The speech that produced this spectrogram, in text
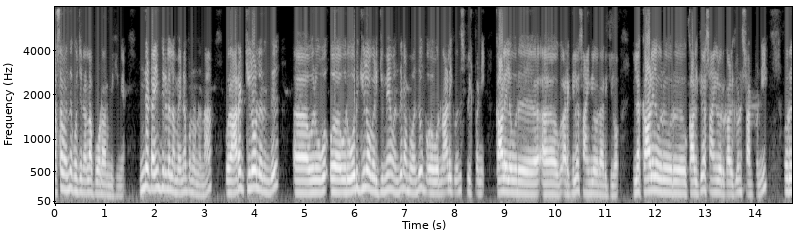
அசை வந்து கொஞ்சம் நல்லா போட ஆரம்பிக்குங்க. இந்த டைம் பீரியடில் நம்ம என்ன பண்ணணும்னா ஒரு அரை கிலோலேருந்து ஒரு ஒரு ஒரு கிலோ வரைக்குமே வந்து நம்ம வந்து ஒரு நாளைக்கு வந்து ஸ்ப்ளிட் பண்ணி காலையில் ஒரு அரை கிலோ சாயங்காலம் ஒரு அரை கிலோ இல்லை காலையில் ஒரு ஒரு கால் கிலோ சாயங்காலம் ஒரு கால் கிலோன்னு ஸ்டார்ட் பண்ணி ஒரு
